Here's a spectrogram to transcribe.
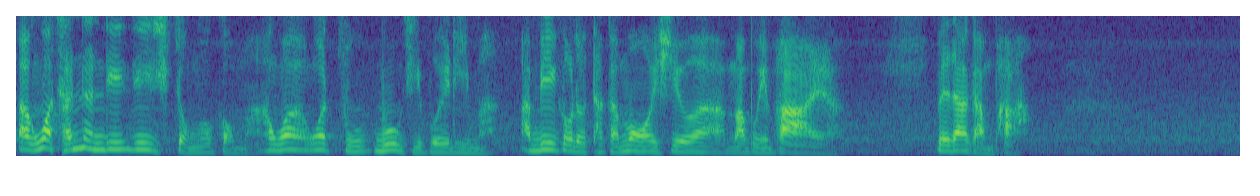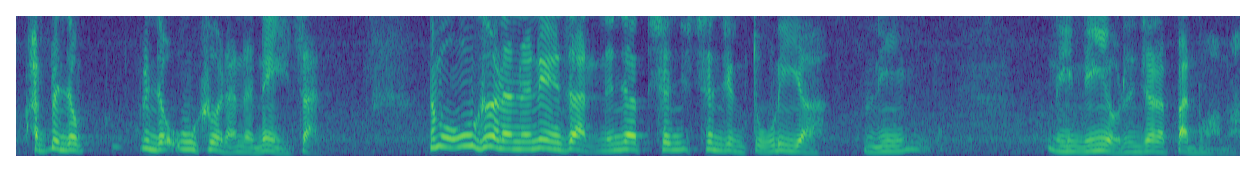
啊，我承认你你是跟我讲嘛，啊，我我主武器不会你嘛。啊，美国的他敢莫会修啊，嘛不会怕呀，被他敢怕。啊，变成变成乌克兰的内战。那么乌克兰的内战，人家申申请独立啊，你。你你有人家的办法吗？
